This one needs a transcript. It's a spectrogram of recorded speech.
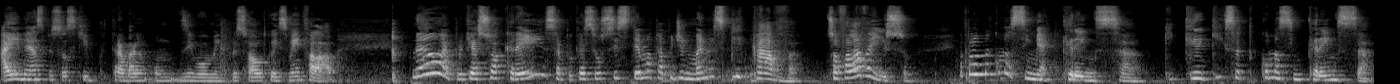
Aí, né, as pessoas que trabalham com desenvolvimento pessoal, autoconhecimento, falavam: Não, é porque a sua crença, porque o seu sistema tá pedindo, mas não explicava. Só falava isso. Eu falava, mas como assim minha crença? Que, que, que você, como assim crença?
